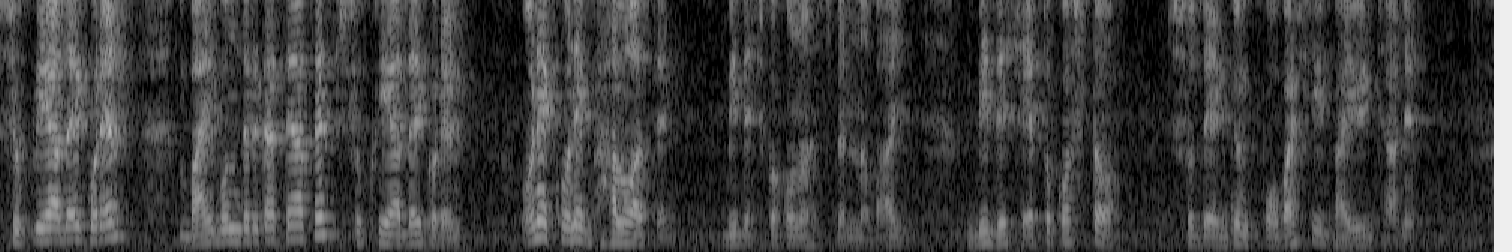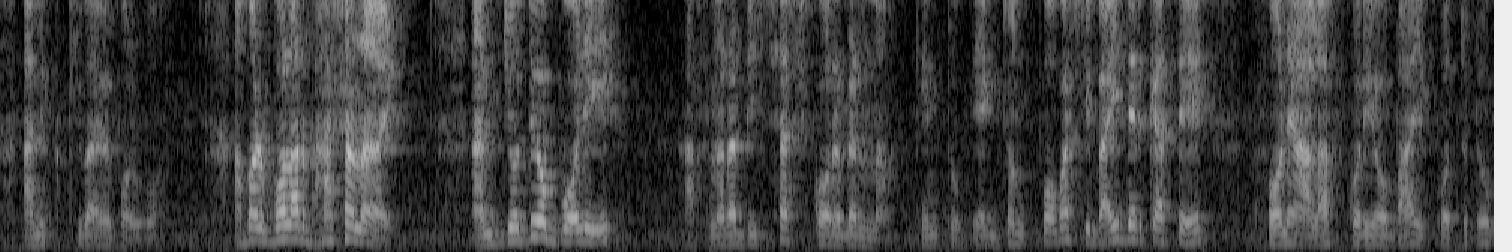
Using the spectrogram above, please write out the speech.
শুক্রিয়া আদায় করেন ভাই বোনদের কাছে আছেন, শুক্রিয়া আদায় করেন। অনেক অনেক ভালো আছেন। বিদেশ কখনো আসবেন না ভাই। বিদেশে এত কষ্ট, শুধু একজন প্রবাসী ভাই জানে। আমি কীভাবে বলব? আমার বলার ভাষা নাই। আমি যদিও বলি, আপনারা বিশ্বাস করবেন না, কিন্তু একজন প্রবাসী ভাইদের কাছে ফোনে আলাপ করিও ভাই, কতটুক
